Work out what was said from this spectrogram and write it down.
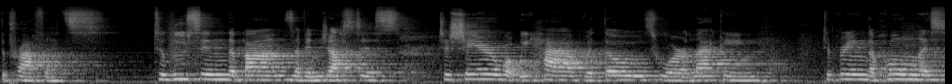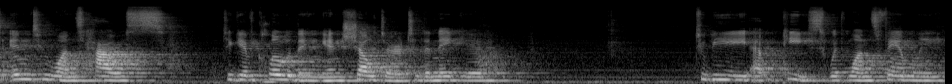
the prophets to loosen the bonds of injustice, to share what we have with those who are lacking, to bring the homeless into one's house, to give clothing and shelter to the naked, to be at peace with one's family,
